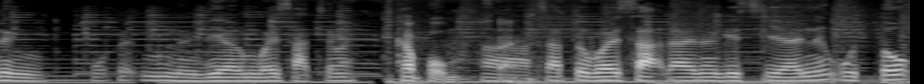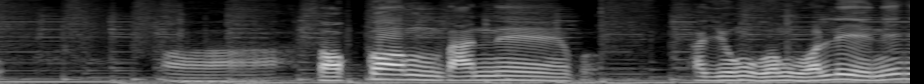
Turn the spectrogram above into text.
หนึ่งหนึ่งเดียวบริษัทใช่ไหมครับผมอ่าสาตูบริษัทอะไรนังเซียนี่อุตุอ่าสอกกล้องตันเน่พยุงหวงหัวลี่นี่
